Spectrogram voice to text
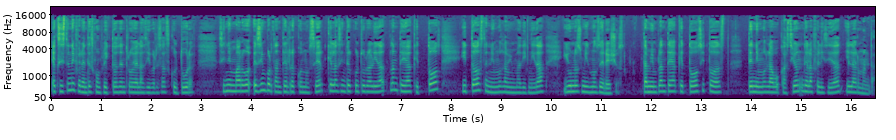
existen diferentes conflictos dentro de las diversas culturas. Sin embargo, es importante reconocer que la interculturalidad plantea que todos y todas tenemos la misma dignidad y unos mismos derechos. También plantea que todos y todas tenemos la vocación de la felicidad y la hermandad.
